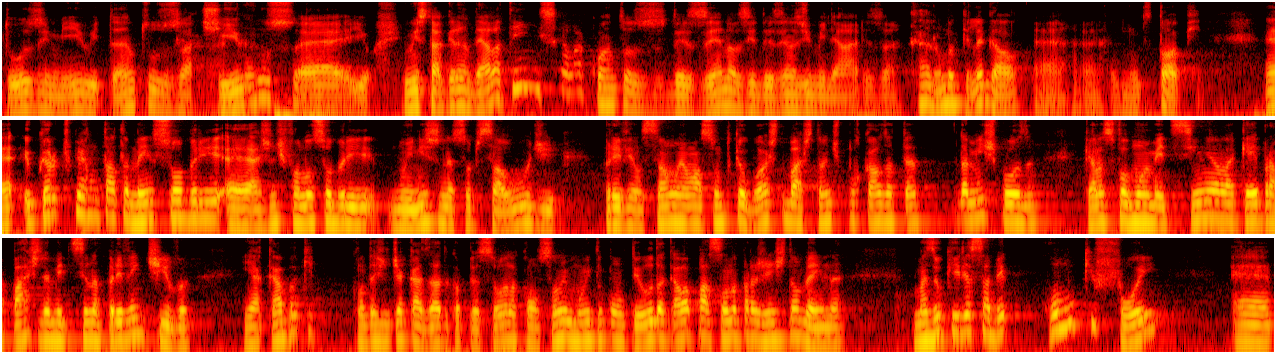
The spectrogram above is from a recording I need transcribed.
12 mil e tantos ativos. É, e, o Instagram dela tem, sei lá quantas dezenas e dezenas de milhares. É. Caramba, que legal. É, é. Muito top. É, eu quero te perguntar também sobre. É, a gente falou sobre, no início, né, sobre saúde, prevenção. É um assunto que eu gosto bastante por causa até da minha esposa. Que ela se formou em medicina e ela quer ir para a parte da medicina preventiva. E acaba que, quando a gente é casado com a pessoa, ela consome muito conteúdo, acaba passando para a gente também, né? Mas eu queria saber como que foi é,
